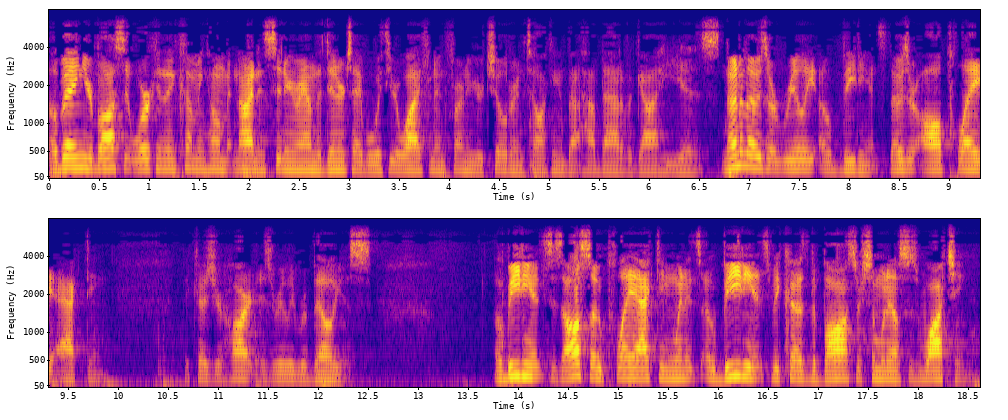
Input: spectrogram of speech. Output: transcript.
obeying your boss at work and then coming home at night and sitting around the dinner table with your wife and in front of your children talking about how bad of a guy he is. None of those are really obedience. Those are all play acting because your heart is really rebellious. Obedience is also play acting when it's obedience because the boss or someone else is watching.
